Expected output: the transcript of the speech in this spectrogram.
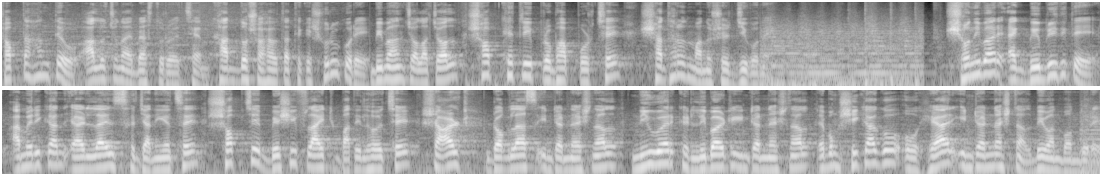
সপ্তাহান্তেও আলোচনায় ব্যস্ত রয়েছেন। খাদ্য সহায়তা থেকে শুরু করে বিমান চলাচল, সব ক্ষেত্রেই প্রভাব পড়ছে সাধারণ মানুষের জীবনে। শনিবার এক বিবৃতিতে আমেরিকান এয়ারলাইন্স জানিয়েছে, সবচেয়ে বেশি ফ্লাইট বাতিল হয়েছে Charlotte Douglas International, New York Liberty International এবং শিকাগো ও হেয়ার ইন্টারন্যাশনাল বিমানবন্দরে।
